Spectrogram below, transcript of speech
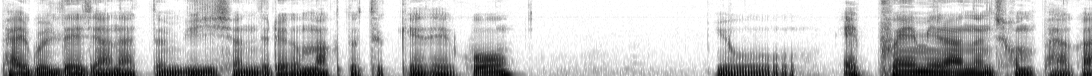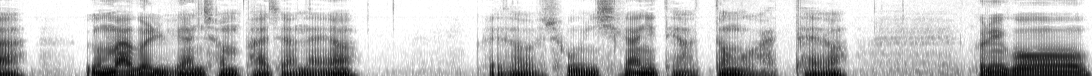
발굴되지 않았던 뮤지션들의 음악도 듣게 되고 요 FM이라는 전파가 음악을 위한 전파잖아요. 그래서 좋은 시간이 되었던 것 같아요. 그리고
